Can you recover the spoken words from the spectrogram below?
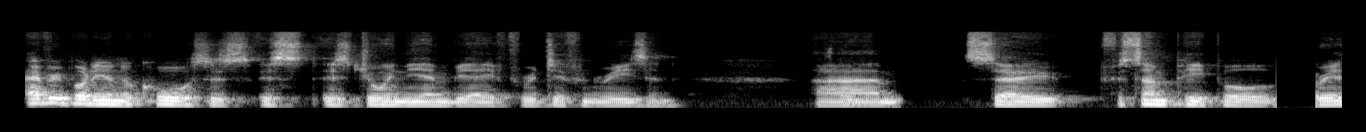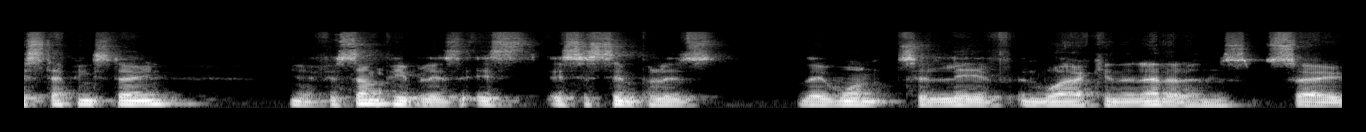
everybody on the course is is is joined the MBA for a different reason. Um, so for some people, career stepping stone. You know, for some people, is is it's as simple as they want to live and work in the Netherlands. So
